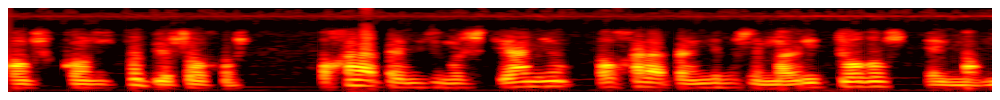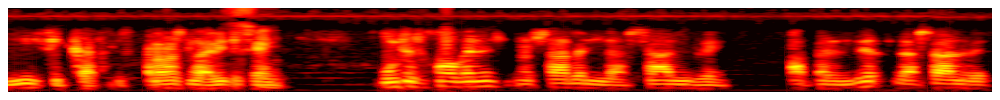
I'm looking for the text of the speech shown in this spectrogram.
con, su- con sus propios ojos. Ojalá aprendésemos este año, ojalá aprendamos en Madrid todos el Magnificat, las palabras de la Virgen. Muchos jóvenes no saben la salve, aprender la salve,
